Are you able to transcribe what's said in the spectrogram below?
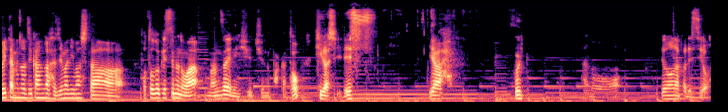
ちょいための時間が始まりました。お届けするのは漫才練習中のパカと、東です。いや、はい。あの、世の中ですよ。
